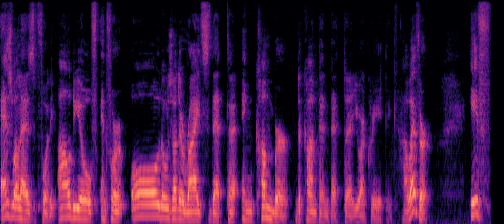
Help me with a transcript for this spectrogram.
as well as for the audio and for all those other rights that uh, encumber the content that uh, you are creating. However, if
